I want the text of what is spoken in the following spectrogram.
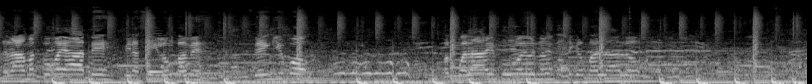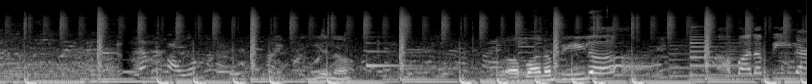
Salamat po kay ate, pinasilong kami. Thank you po. Pagpalain po kayo ng kasigapal lalo. Yun o. Haba ng pila. Haba ng pila.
